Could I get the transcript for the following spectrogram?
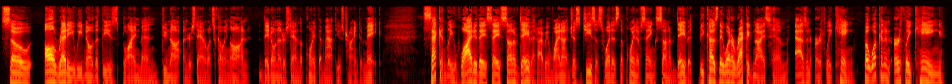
So already we know that these blind men do not understand what's going on. They don't understand the point that Matthew's trying to make. Secondly, why do they say son of David? I mean, why not just Jesus? What is the point of saying son of David? Because they want to recognize him as an earthly king. But what can an earthly king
